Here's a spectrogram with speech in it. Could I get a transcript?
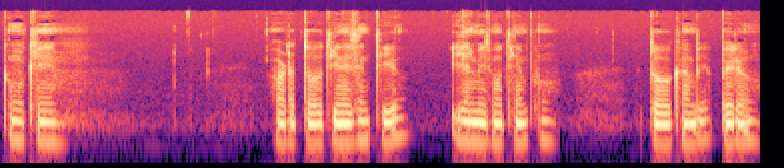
Como que ahora todo tiene sentido y al mismo tiempo todo cambia, pero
